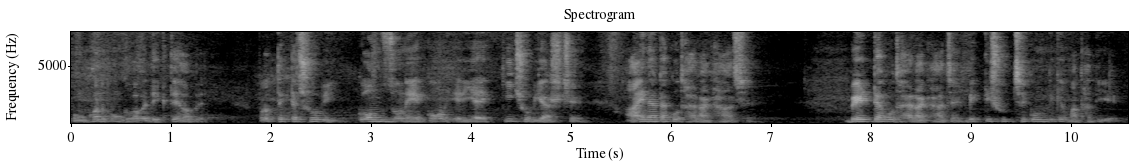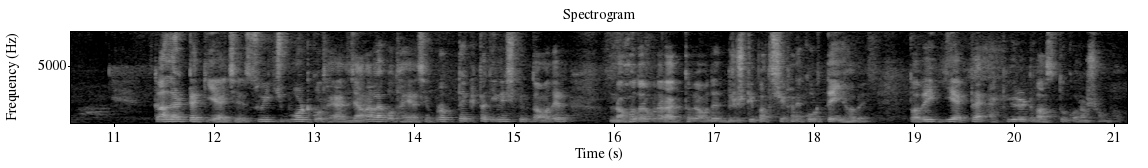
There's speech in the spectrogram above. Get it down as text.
পুঙ্খানুপুঙ্খভাবে দেখতে হবে। প্রত্যেকটা ছবি, কোন জোনে কোন এরিয়ায় কি ছবি আসছে, আয়নাটা কোথায় রাখা আছে বেডটা কোথায় রাখা আছে, ব্যক্তি শুচ্ছে কোন দিকে মাথা দিয়ে কালারটা কি আছে সুইচ বোর্ড কোথায় আছে, জানালা কোথায় আছে, প্রত্যেকটা জিনিস কিন্তু আমাদের নখদর্পণে রাখতে হবে, আমাদের দৃষ্টিপাত সেখানে করতেই হবে। তবে গিয়ে একটা অ্যাকিউরেট বাস্তু করা সম্ভব।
